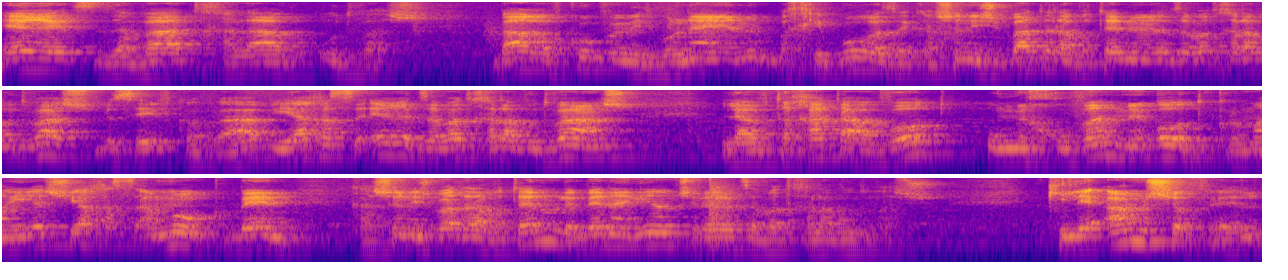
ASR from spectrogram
ארץ זבת חלב ודבש. בא הרב קוק ומתבונן בחיבור הזה, כאשר נשבעת על אבותינו ארץ זבת חלב ודבש, בסעיף כ"ו, יחס ארץ זבת חלב ודבש להבטחת האבות הוא מכוון מאוד, כלומר יש יחס עמוק בין כאשר נשבעת על אבותינו לבין העניין של ארץ זבת חלב ודבש. כי לעם שפל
